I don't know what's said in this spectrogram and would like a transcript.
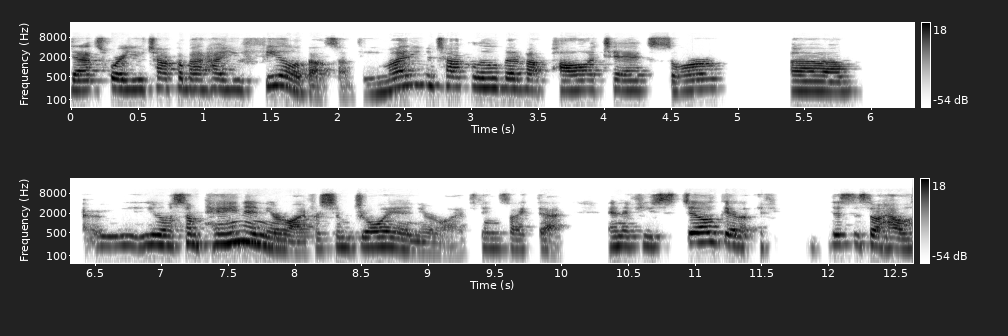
that's where you talk about how you feel about something. You might even talk a little bit about politics or, um, you know, some pain in your life or some joy in your life, things like that. And if you still get, if, this is how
